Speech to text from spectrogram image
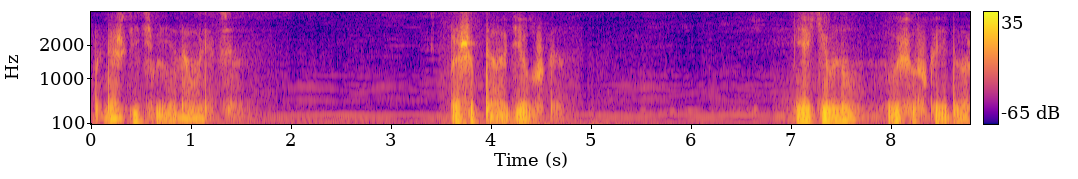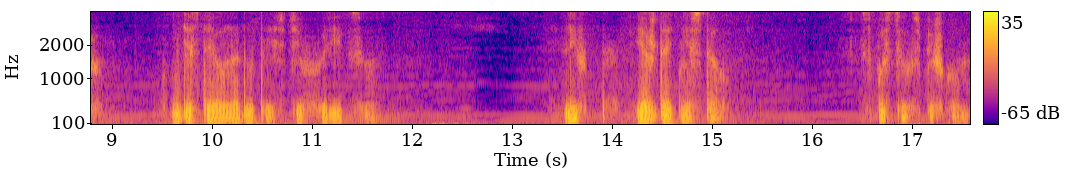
«Подождите меня на улице», — прошептала девушка. Я кивнул, вышел в коридор, где стоял надутый Стив Рицу. Лифт я ждать не стал. Спустился пешком.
